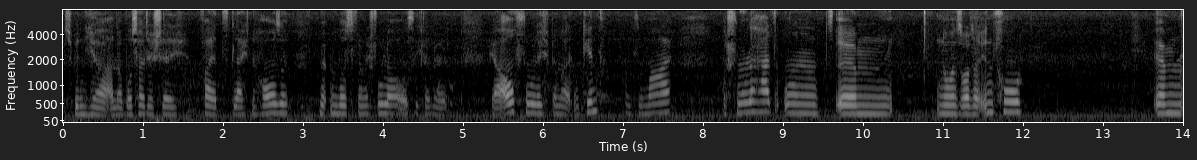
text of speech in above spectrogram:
ich bin hier an der Bushaltestelle, ich fahre jetzt gleich nach Hause mit dem Bus von der Schule aus. Ich habe halt ja auch Schule, ich bin halt ein Kind, ganz normal, was Schule hat. Und ähm, nur so eine Info. Ähm,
